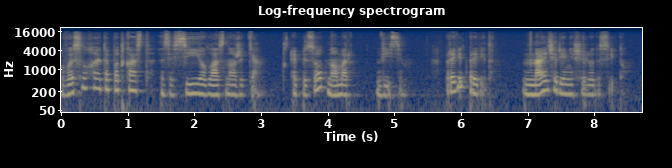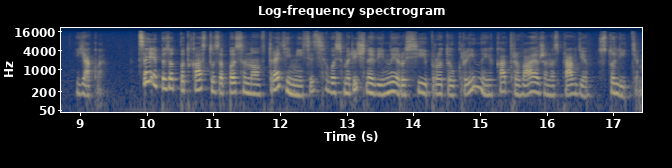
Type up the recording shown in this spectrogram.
Ви слухаєте подкаст CEO власного життя, епізод номер 8. Привіт-привіт, найчарівніші люди світу. Як ви? Цей епізод подкасту записано в третій місяць восьмирічної війни Росії проти України, яка триває вже насправді століттями.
